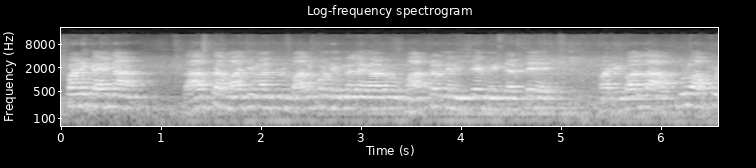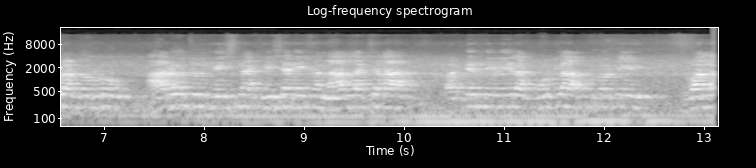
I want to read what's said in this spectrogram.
ఇప్పటికైనా రాష్ట్ర మాజీ మంత్రులు బాలకొండ ఎమ్మెల్యే గారు మాట్లాడిన విషయం ఏంటంటే మరి ఇవాళ అప్పులు అప్పులు అంటున్నారు ఆ రోజు చేసిన కేసీఆర్ చేసిన నాలుగు లక్షల పద్దెనిమిది వేల కోట్ల అప్పుతోటి ఇవాళ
